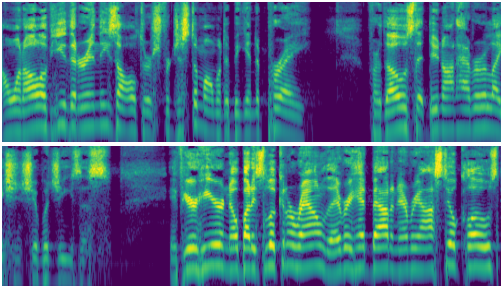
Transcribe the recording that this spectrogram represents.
I want all of you that are in these altars for just a moment to begin to pray for those that do not have a relationship with Jesus. If you're here and nobody's looking around with every head bowed and every eye still closed,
